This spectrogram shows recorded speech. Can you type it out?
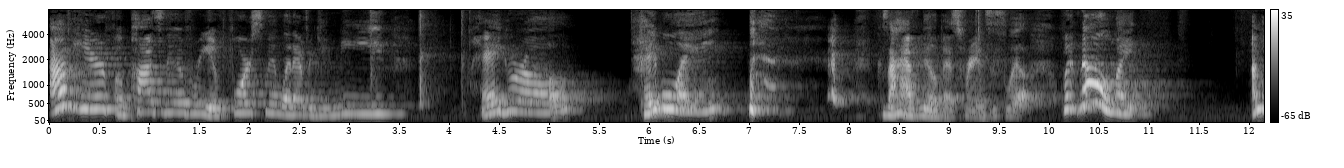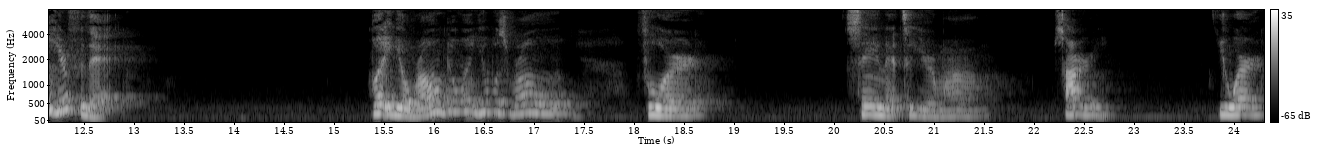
I'm here for positive reinforcement, whatever you need. Hey, girl. Hey, boy. Because I have male best friends as well. But no, like, I'm here for that. But in your wrongdoing, you was wrong for saying that to your mom. Sorry. You were.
